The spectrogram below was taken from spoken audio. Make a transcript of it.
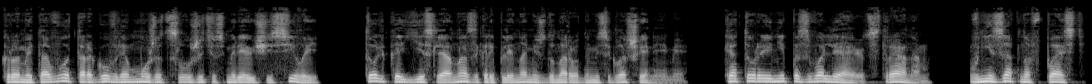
Кроме того, торговля может служить усмиряющей силой только если она закреплена международными соглашениями, которые не позволяют странам внезапно впасть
